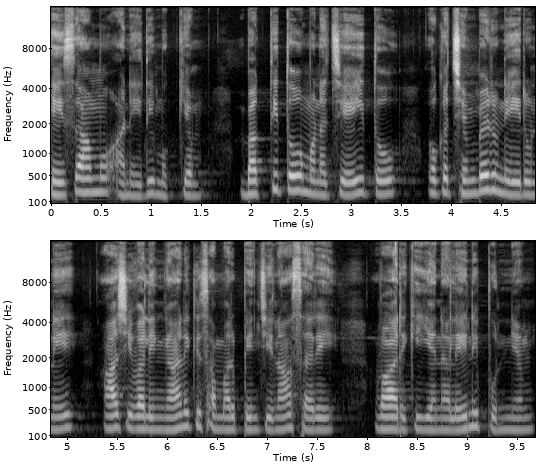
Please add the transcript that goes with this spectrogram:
చేశాము అనేది ముఖ్యం. భక్తితో మన చేయితో ఒక చెంబెడు నీరుని ఆ శివలింగానికి సమర్పించినా సరే వారికి ఎనలేని పుణ్యం.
